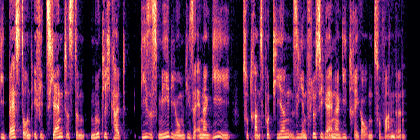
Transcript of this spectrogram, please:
die beste und effizienteste Möglichkeit, dieses Medium, diese Energie zu transportieren, sie in flüssige Energieträger umzuwandeln.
